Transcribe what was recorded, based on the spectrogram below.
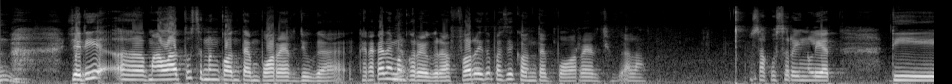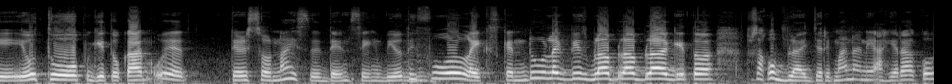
Jadi eh, malah tuh seneng kontemporer juga. Karena kan emang koreografer itu pasti kontemporer juga lah. Terus aku sering lihat di YouTube gitu kan wih they're so nice the dancing beautiful like can do like this bla bla bla gitu. Terus aku belajar di mana nih? Akhirnya aku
